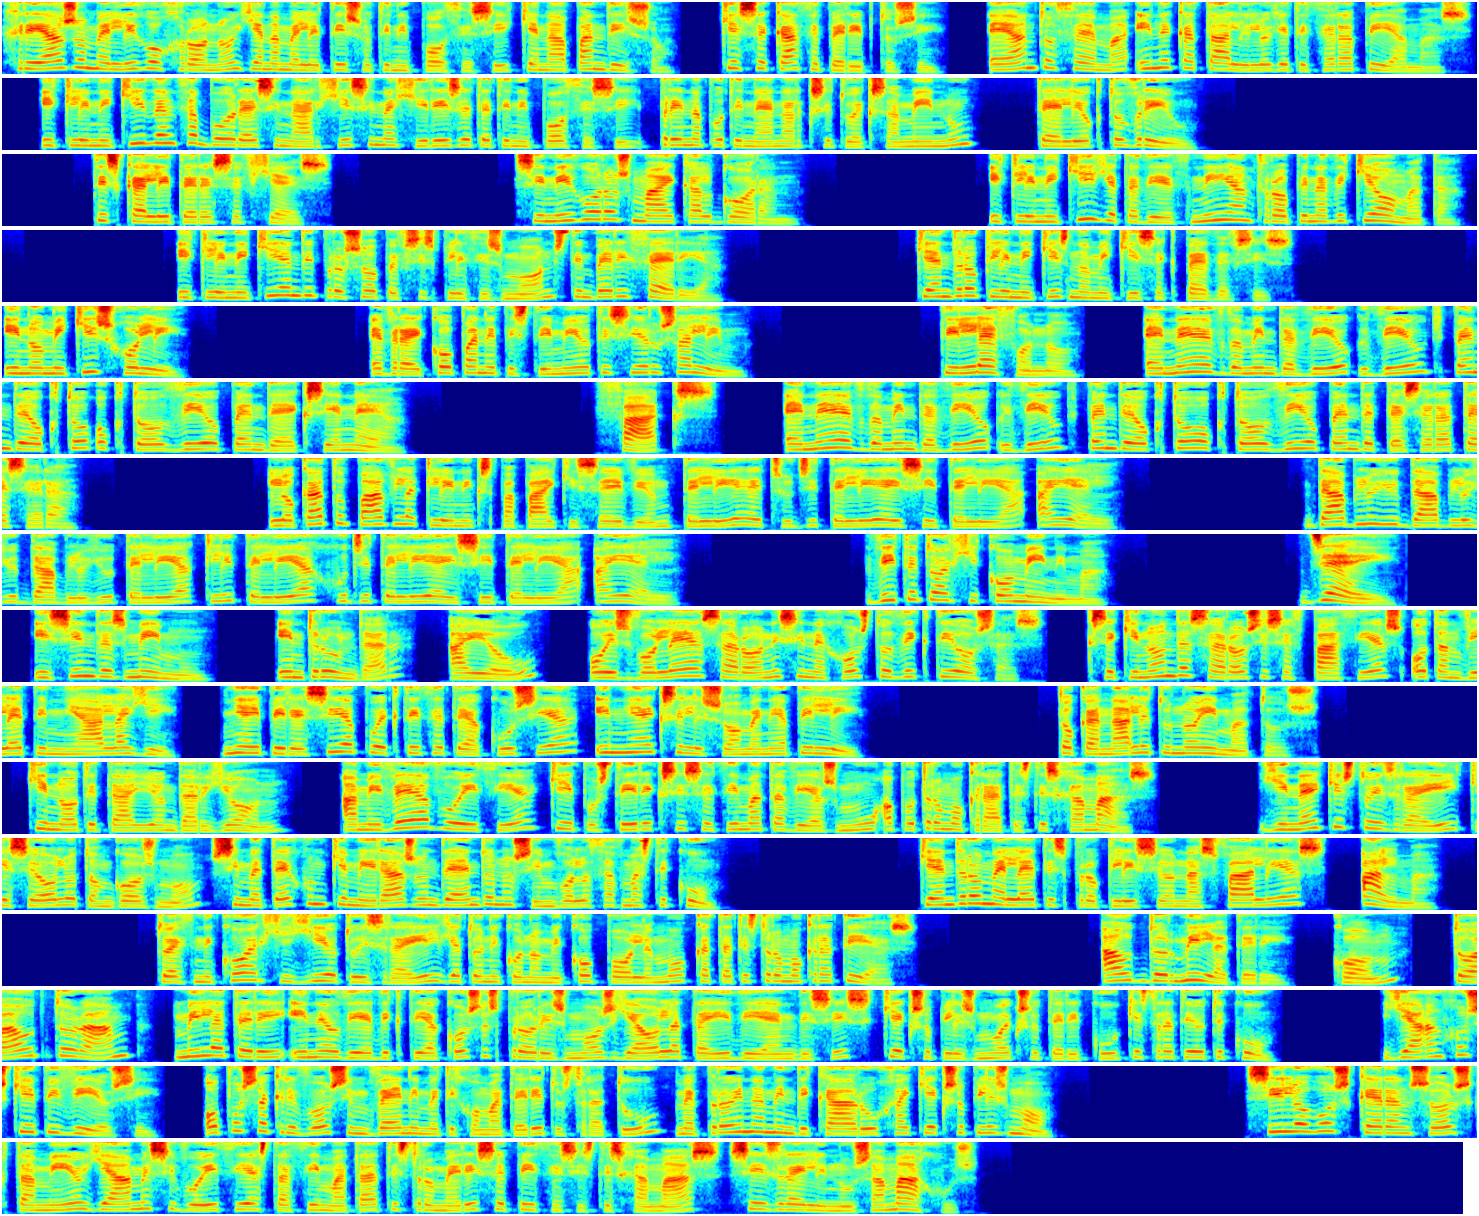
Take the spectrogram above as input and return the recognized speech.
Χρειάζομαι λίγο χρόνο για να μελετήσω την υπόθεση και να απαντήσω. Και σε κάθε περίπτωση, εάν το θέμα είναι κατάλληλο για τη θεραπεία μας, η κλινική δεν θα μπορέσει να αρχίσει να χειρίζεται την υπόθεση πριν από την έναρξη του εξαμήνου, τέλη Οκτωβρίου. Τις καλύτερες ευχές. Συνήγορος Μάικαλ Γκόραν. Η Κλινική για τα Διεθνή Ανθρώπινα Δικαιώματα. Η Κλινική Αντιπροσώπευσης Πληθυσμών στην Περιφέρεια. Κέντρο Κλινικής Νομικής Εκπαίδευσης. Η Νομική Σχολή. Εβραϊκό Πανεπιστήμιο της Ιερουσαλήμ. Τηλέφωνο 972-25882-569. Φάξ 972-25882-544. Λοκάτο Παύλα Clinics παπάκι savion.hg.ac.il www.kli.hugi.ac.il Δείτε το αρχικό μήνυμα. J. Οι σύνδεσμοί μου. Intrunder, IO, ο εισβολέας σαρώνει συνεχώς το δίκτυό σας, ξεκινώντας σαρώσει ευπάθειας όταν βλέπει μια αλλαγή, μια υπηρεσία που εκτίθεται ακούσια ή μια εξελισσόμενη απειλή. Το κανάλι του νοήματος. Κοινότητα λιονταριών, αμοιβαία βοήθεια και υποστήριξη σε θύματα βιασμού από τρομοκράτες της Χαμάς. Γυναίκες στο Ισραήλ και σε όλο τον κόσμο συμμετέχουν και μοιράζονται έντονο σύμβολο θαυμαστικού. Κέντρο Μελέτης Προκλήσεων Ασφάλειας, Άλμα. Το Εθνικό Αρχηγείο του Ισραήλ για τον Οικονομικό Πόλεμο κατά της Τρομοκρατίας. Outdoor Military, com, το Outdoor Amp, Military είναι ο διαδικτυακός σας προορισμός για όλα τα είδη ένδυσης και εξοπλισμού εξωτερικού και στρατιωτικού. Για άγχος και επιβίωση. Όπως ακριβώς συμβαίνει με τη χωματερή του στρατού, με πρώην αμυντικά ρούχα και εξοπλισμό. Σύλλογος Κέραν Σόρσκ Ταμείο για άμεση βοήθεια στα θύματα της τρομερής επίθεσης της Χαμάς σε Ισραηλινούς αμάχους.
